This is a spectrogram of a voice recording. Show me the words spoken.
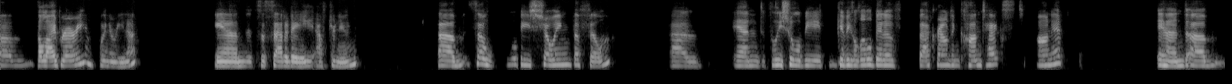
um, the library in Point Arena. And it's a Saturday afternoon. Um, so we'll be showing the film. Uh, and Felicia will be giving a little bit of background and context on it. And, um,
